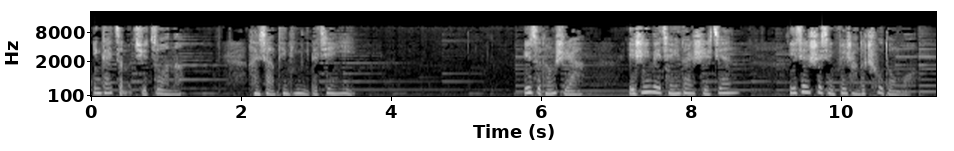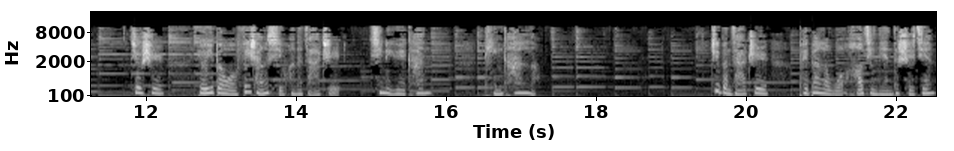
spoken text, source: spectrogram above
应该怎么去做呢？很想听听你的建议。与此同时啊，也是因为前一段时间，一件事情非常的触动我，就是有一本我非常喜欢的杂志《心理月刊》停刊了。这本杂志陪伴了我好几年的时间。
